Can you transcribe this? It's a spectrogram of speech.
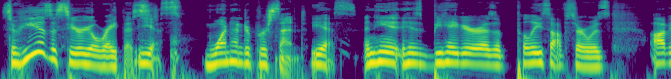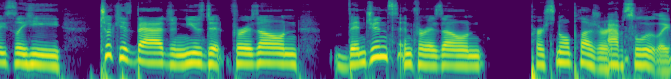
So he is a serial rapist. Yes. 100%. Yes. And he his behavior as a police officer was obviously he took his badge and used it for his own vengeance and for his own personal pleasure. Absolutely.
